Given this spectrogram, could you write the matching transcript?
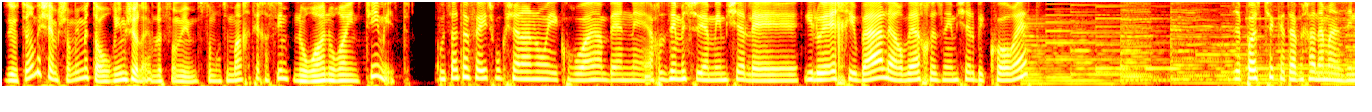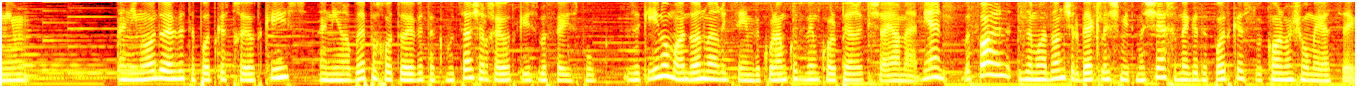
זה יותר משהם שומעים את ההורים שלהם לפעמים. זאת אומרת, זו מערכת יחסים נורא נורא אינטימית. קבוצת הפייסבוק שלנו היא קרואה בין אה, אחוזים מסוימים של אה, גילויי חיבה להרבה אחוזים של ביקורת. זה פוסט שכתב אחד המאזינים. אני מאוד אוהב את הפודקאסט חיות כיס, אני הרבה פחות אוהב את הקבוצה של חיות כיס בפייסבוק. זה כאילו מועדון מעריצים וכולם כותבים כל פרק שהיה מעניין, בפועל זה מועדון של בקלש מתמשך נגד הפודקאסט וכל מה שהוא מייצג.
